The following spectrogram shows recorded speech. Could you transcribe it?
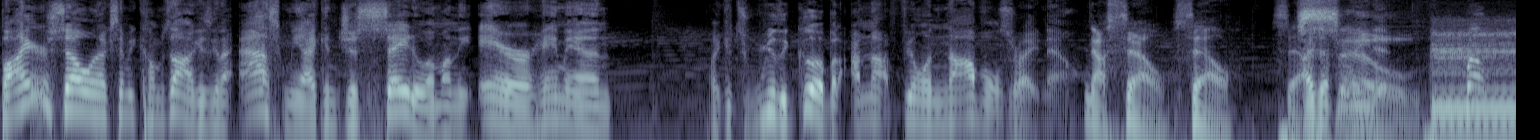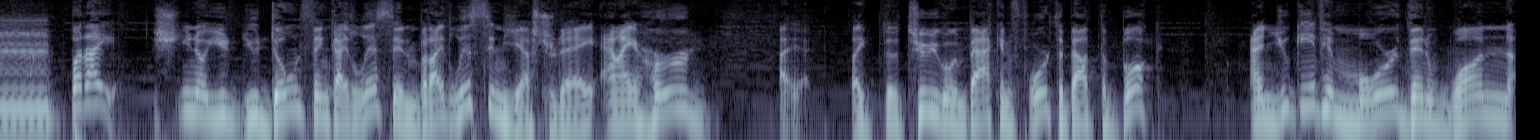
buy or sell. When next time he comes on, he's going to ask me. I can just say to him on the air, "Hey, man, like it's really good, but I'm not feeling novels right now." Now sell, sell, sell. I just have to read it. Well, but I, you know, you you don't think I listen, but I listened yesterday and I heard, I, like the two of you going back and forth about the book, and you gave him more than one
